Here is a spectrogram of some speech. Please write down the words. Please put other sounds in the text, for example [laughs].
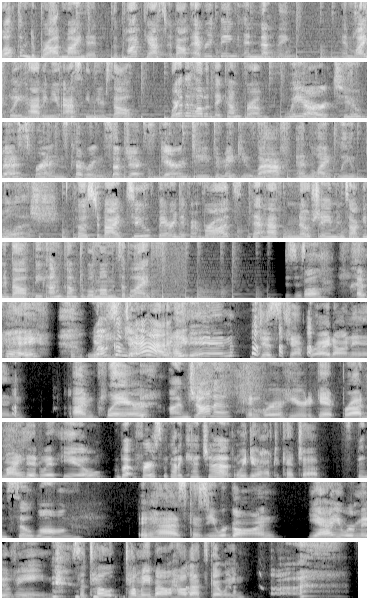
Welcome to Broad Minded, the podcast about everything and nothing, and likely having you asking yourself, where the hell did they come from? We are two best friends covering subjects guaranteed to make you laugh and likely blush. Hosted by two very different broads that have no shame in talking about the uncomfortable moments of life. Is this well? Okay. [laughs] Welcome Just jump back. Right in. Just jump right on in. I'm Claire, I'm Jonna. and we're here to get broad-minded with you. But first, we gotta catch up. We do have to catch up. It's been so long. It has because you were gone. Yeah, you were moving. So [laughs] tell tell me about how that's going.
